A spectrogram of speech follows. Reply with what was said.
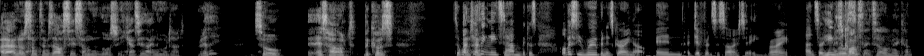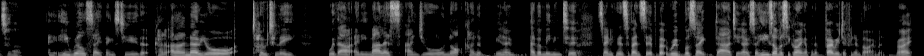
And I know sometimes I'll say something that Lois, you can't say that anymore, Dad. Really? So it's hard because So what And- do you and- think needs to happen? Because obviously Ruben is growing up in a different society, right? And so he he's will constantly telling me I can't say that. he will say things to you that kind of and I know you're totally without any malice and you're not kind of, you know, ever meaning to say anything that's offensive. But Ruben will say, Dad, you know, so he's obviously growing up in a very different environment, right?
